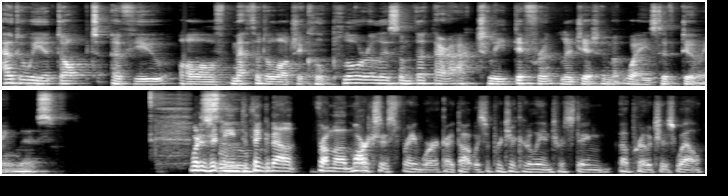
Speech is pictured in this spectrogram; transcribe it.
How do we adopt a view of methodological pluralism that there are actually different legitimate ways of doing this? What does it mean to think about from a Marxist framework? I thought was a particularly interesting approach as well.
